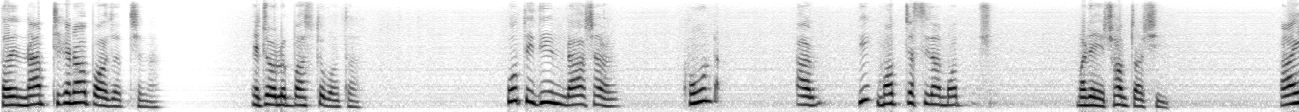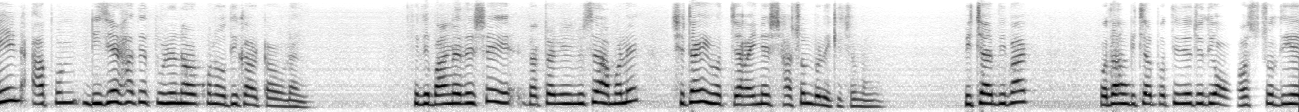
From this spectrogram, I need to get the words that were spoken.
তাদের নাম, ঠিকানাও পাওয়া যাচ্ছে না। এটা হলো বাস্তবতা। প্রতিদিন লাশ আর খুন আর কি? মদ চাষিরা মদ মানে সন্ত্রাসী। আইন আপন নিজের হাতে তুলে নেওয়ার কোনো অধিকার কারও নাই। কিন্তু বাংলাদেশে ডক্টর ইউনুসের আমলে সেটাই হচ্ছে আইনের শাসন বলে কিছু নয় বিচার বিভাগ, প্রধান বিচারপতিদের যদি অস্ত্র দিয়ে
